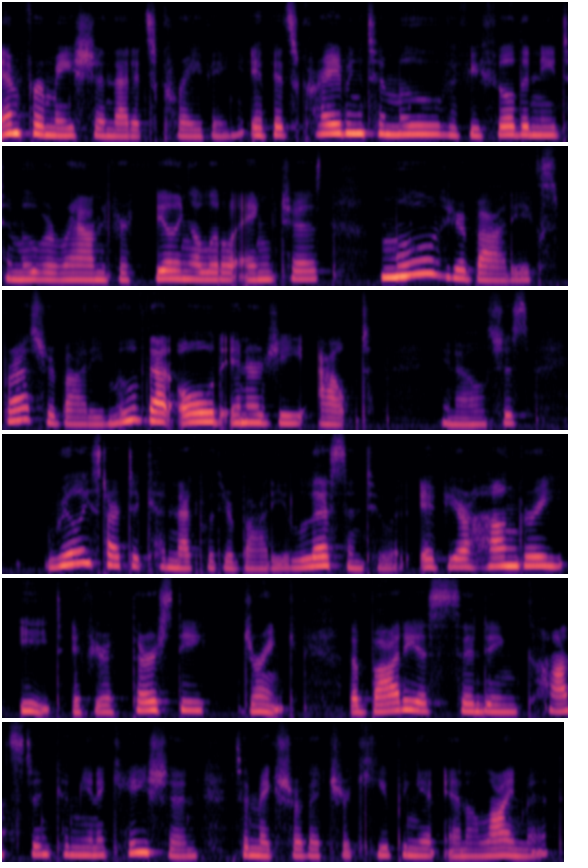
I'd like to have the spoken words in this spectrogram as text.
information that it's craving. If it's craving to move, if you feel the need to move around, if you're feeling a little anxious, move your body, express your body, move that old energy out. You know, it's just really start to connect with your body, listen to it. If you're hungry, eat. If you're thirsty, drink. The body is sending constant communication to make sure that you're keeping it in alignment.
